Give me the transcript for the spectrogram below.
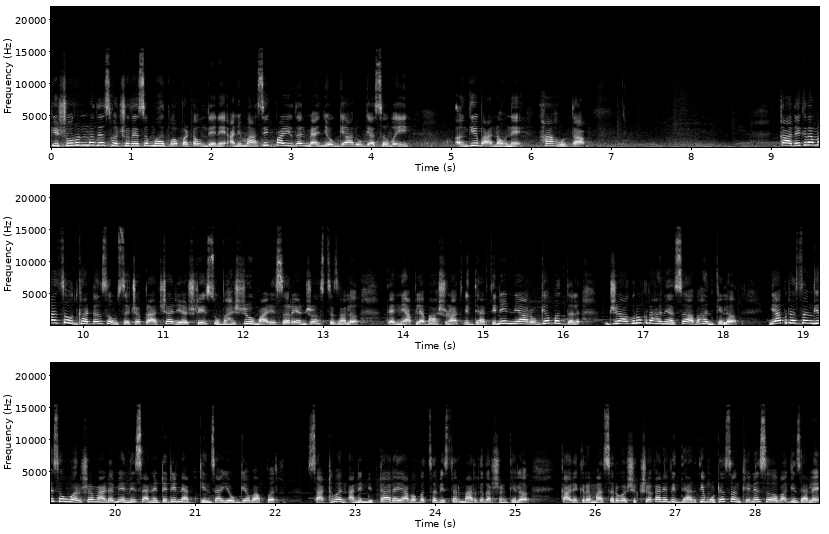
किशोरूंमध्ये स्वच्छतेचं महत्त्व पटवून देणे आणि मासिक पाळी दरम्यान योग्य आरोग्या सवयी अंगी बाणवणे हा होता. कार्यक्रमाचं उद्घाटन संस्थेचे प्राचार्य श्री सुभाषजी उमाळे सर यांच्या हस्ते झालं. त्यांनी आपल्या भाषणात विद्यार्थिनींनी आरोग्याबद्दल जागरूक राहण्याचं आवाहन केलं. या प्रसंगी सौ वर्ष मॅडम यांनी सॅनिटरी नॅपकिनचा योग्य वापर साठवण आणि निपटारा याबाबत सविस्तर मार्गदर्शन केलं. कार्यक्रमात सर्व शिक्षक आणि विद्यार्थी मोठ्या संख्येने सहभागी झाले.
